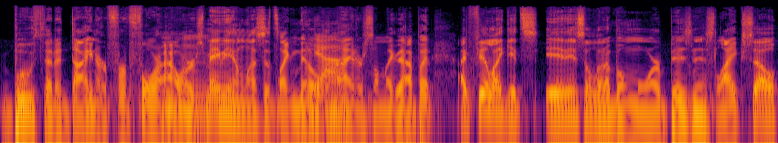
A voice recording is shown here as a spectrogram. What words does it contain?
booth at a diner for 4 hours, maybe unless it's like middle of the Mm-hmm. Night or something like that. But I feel like it's it is a little bit more business like. So,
